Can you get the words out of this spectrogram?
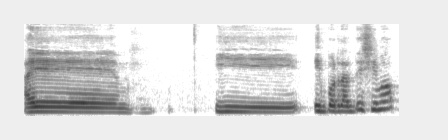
Eh, y importantísimo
